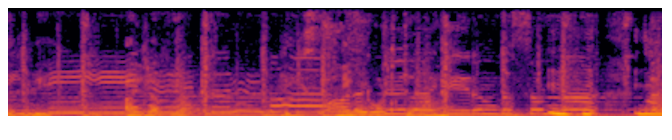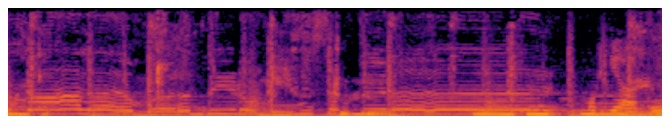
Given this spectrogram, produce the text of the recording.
லவ் யூ ப்ளீஸ் நீ ஒரு வாட்டி மாட்டேன் ப்ளீஸ் சொல்லு முடியாது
